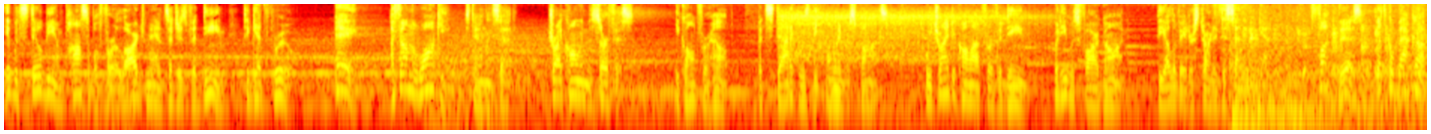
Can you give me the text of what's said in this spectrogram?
it would still be impossible for a large man such as Vadim to get through. Hey, I found the walkie, Stanley said. Try calling the surface. He called for help, but static was the only response. We tried to call out for Vadim, but he was far gone. The elevator started descending again. Fuck this, let's go back up,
